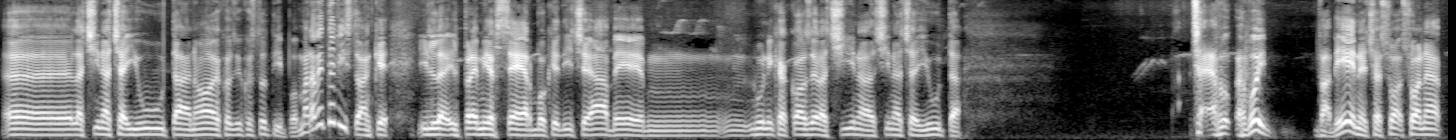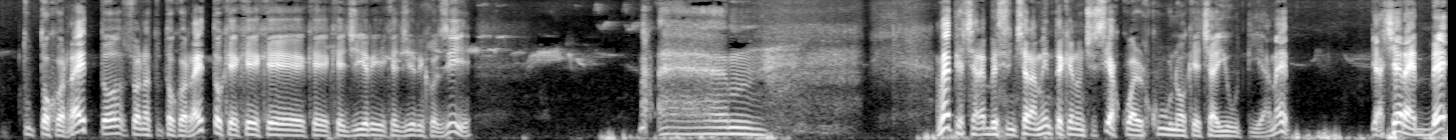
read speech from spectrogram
eh, la Cina ci aiuta, no? E cose di questo tipo. Ma l'avete visto anche il, il premier serbo che dice, ah beh, mh, mm, l'unica cosa è la Cina, la Cina ci aiuta. Cioè, a, a voi va bene, cioè, suona tutto corretto? Suona tutto corretto che, che, che, che giri, giri, così? Ma... Ehm a me piacerebbe sinceramente che non ci sia qualcuno che ci aiuti, a me piacerebbe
